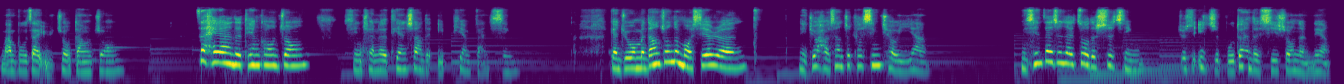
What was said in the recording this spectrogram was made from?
漫步在宇宙当中，在黑暗的天空中形成了天上的一片繁星。感觉我们当中的某些人，你就好像这颗星球一样，你现在正在做的事情。就是一直不断的吸收能量，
